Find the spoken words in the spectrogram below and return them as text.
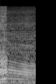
Oh.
